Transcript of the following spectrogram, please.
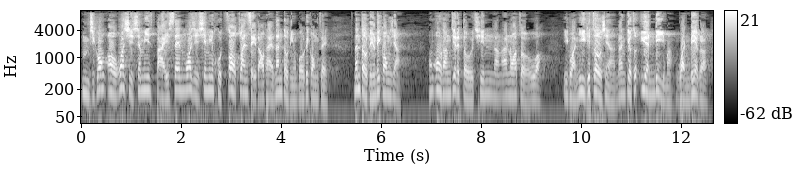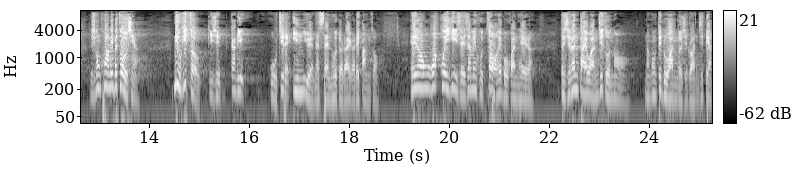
毋是讲哦，我是虾米大仙，我是虾米佛祖转世投胎，咱道场无咧讲？这。咱道场咧讲？啥？讲？哦，人即个道亲人安怎做有啊？伊愿意去做啥，咱叫做愿力嘛，愿力啊，就是讲？看你要做啥，你有去做，其实甲你有即个因缘的神佛就来甲你帮助。迄种我过去是啥物佛祖，迄无关系啦。但是咱台湾即阵吼，人讲伫乱就是乱即点。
